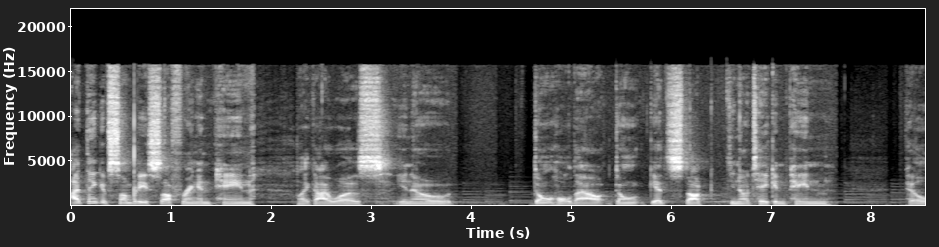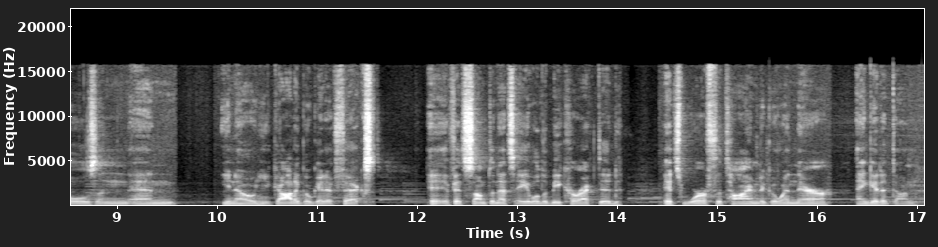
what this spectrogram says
I think if somebody's suffering in pain like I was you know don't hold out don't get stuck you know taking pain pills and and you know, you got to go get it fixed. If it's something that's able to be corrected, it's worth the time to go in there and get it done.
